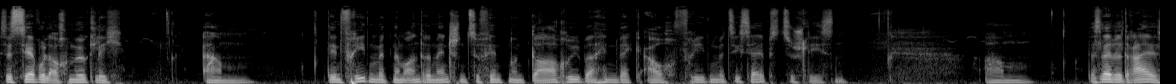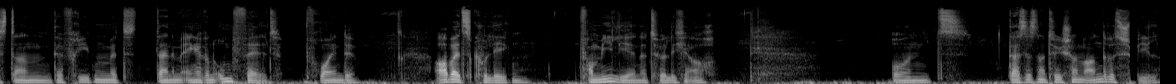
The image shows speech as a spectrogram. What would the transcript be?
Es ist sehr wohl auch möglich, ähm, den Frieden mit einem anderen Menschen zu finden und darüber hinweg auch Frieden mit sich selbst zu schließen. Ähm, das Level 3 ist dann der Frieden mit deinem engeren Umfeld, Freunde, Arbeitskollegen, Familie natürlich auch. Und das ist natürlich schon ein anderes Spiel.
